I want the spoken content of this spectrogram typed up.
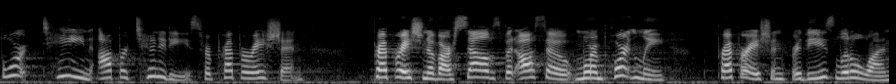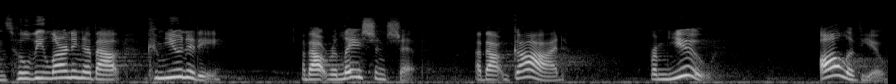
14 opportunities for preparation. Preparation of ourselves, but also, more importantly, preparation for these little ones who will be learning about community, about relationship, about God from you, all of you,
